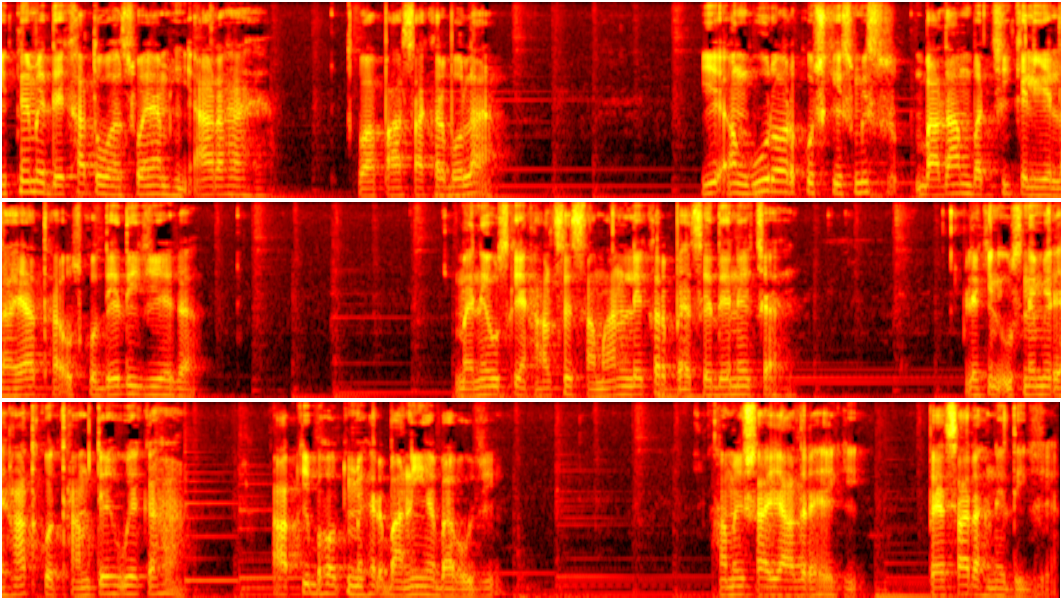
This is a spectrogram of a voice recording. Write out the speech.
इतने में देखा तो वह स्वयं ही आ रहा है। वह पास आकर बोला, ये अंगूर और कुछ किशमिश बादाम बच्ची के लिए लाया था, उसको दे दीजिएगा। मैंने उसके हाथ से सामान लेकर पैसे देने चाहे, लेकिन उसने मेरे हाथ को थामते हुए कहा, आपकी बहुत मेहरबानी है बाबूजी। हमेशा याद रहेगी, पैसा रहने दीजिए।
